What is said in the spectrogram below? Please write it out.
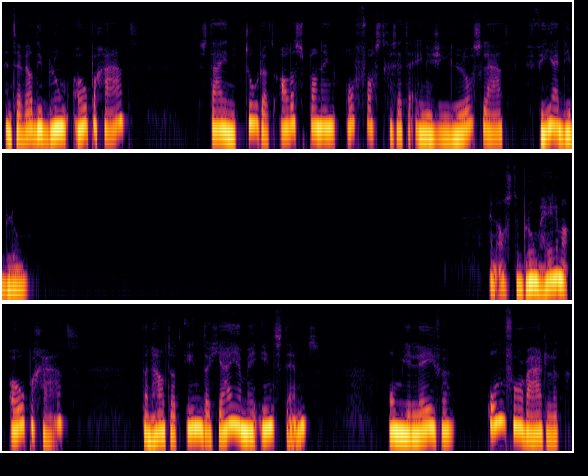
En terwijl die bloem open gaat, sta je er toe dat alle spanning of vastgezette energie loslaat via die bloem. En als de bloem helemaal open gaat, dan houdt dat in dat jij ermee instemt om je leven onvoorwaardelijk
